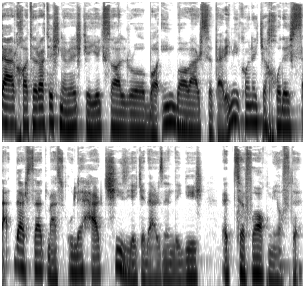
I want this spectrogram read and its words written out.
در خاطراتش نوشت که یک سال رو با این باور سپری می‌کنه که خودش صد درصد مسئول هر چیزیه که در زندگیش اتفاق میافته.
